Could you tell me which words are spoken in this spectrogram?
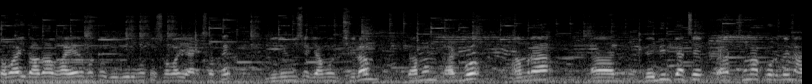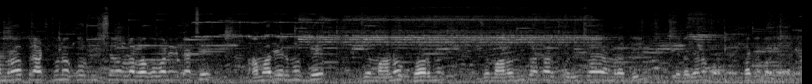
সবাই দাদা ভাইয়ের মতো, দিদির মতো সবাই একসাথে মিলেমিশে যেমন ছিলাম, তেমন থাকব। আমরা দেবীর কাছে প্রার্থনা করবেন, আমরাও প্রার্থনা করব ঈশ্বর আল্লাহ ভগবানের কাছে। আমাদের মধ্যে যে মানব ধর্ম, যে মানবিকতার পরিচয় আমরা দিই, সেটা যেন থাকে, বজায় রাখে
